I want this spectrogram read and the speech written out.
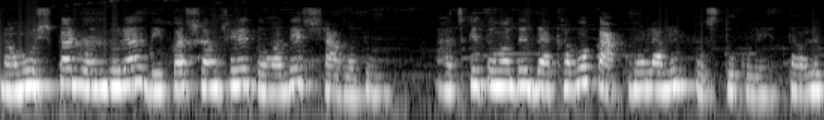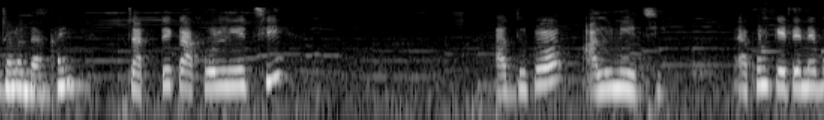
নমস্কার বন্ধুরা, দীপার সংসারে তোমাদের স্বাগত আজকে তোমাদের দেখাবো কাঁকরোল আলুর পোস্ত করে। তাহলে চলো দেখাই। চারটে কাঁকরোল নিয়েছি আর দুটো আলু নিয়েছি। এখন কেটে নেব।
